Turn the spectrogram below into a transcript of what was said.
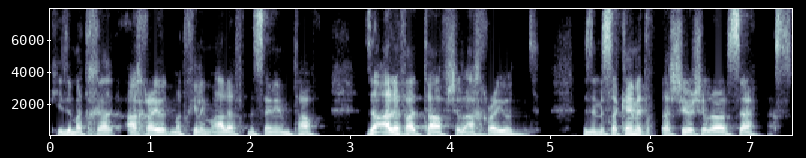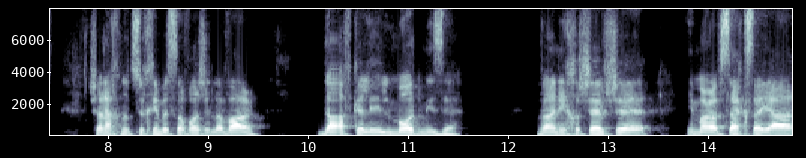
כי זה מתחיל, אחריות מתחיל עם א', מסיימים עם ת', זה א' עד ת' של אחריות. וזה מסכם את השיר של הרב סקס, שאנחנו צריכים בסופו של דבר דווקא ללמוד מזה. ואני חושב שאם הרב סקס היה,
